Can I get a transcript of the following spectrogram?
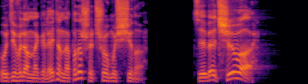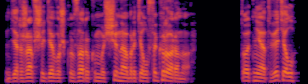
удивленно глядя на подошедшего мужчину. «Тебе чего?» Державший девушку за руку мужчина обратился к Рорану. Тот не ответил,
